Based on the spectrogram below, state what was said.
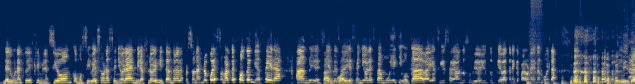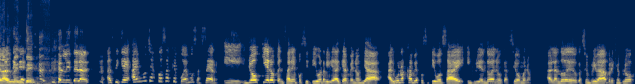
de algún acto de discriminación, como si ves a una señora en Miraflores gritándole a las personas, no puedes tomarte foto en mi acera, anda y defiende esa señora está muy equivocada, vaya a seguir grabando sus videos de YouTube que va a tener que pagar una gran multa. Literalmente. literal. Así que hay muchas cosas que podemos hacer y yo quiero pensar en positivo en realidad que al menos ya algunos cambios positivos hay, incluyendo en educación, bueno, hablando de educación privada, por ejemplo,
